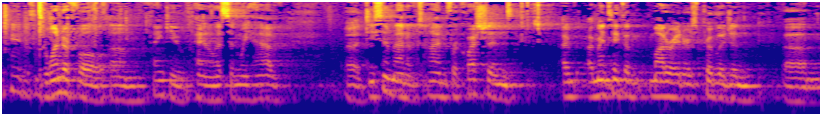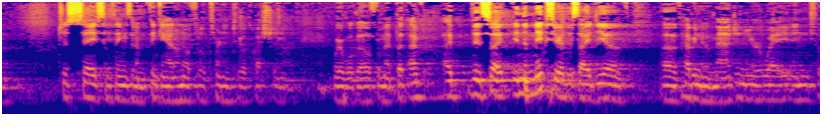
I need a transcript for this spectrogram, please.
Okay, this is wonderful. Um, thank you, panelists. And we have a decent amount of time for questions. Going to take the moderator's privilege and um, just say some things that I'm thinking. I don't know if it'll turn into a question or where we'll go from it. But I've, I, this, in the mix here, this idea of, of having to imagine your way into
